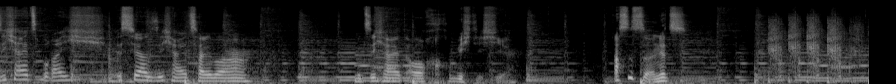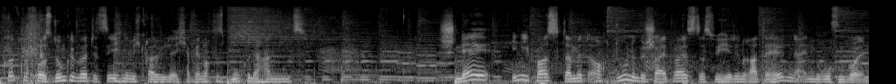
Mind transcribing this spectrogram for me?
Sicherheitsbereich ist ja sicherheitshalber mit Sicherheit auch wichtig hier. Ach, ist so, und jetzt kurz bevor es dunkel wird, jetzt sehe ich nämlich gerade wieder, ich habe ja noch das Buch in der Hand. Schnell in die Post, damit auch du ne Bescheid weißt, dass wir hier den Rat der Helden einberufen wollen.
